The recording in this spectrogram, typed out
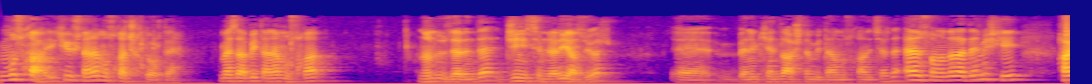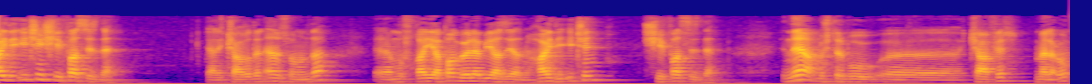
muska, iki üç tane muska çıktı ortaya. Mesela bir tane muskanın üzerinde cin isimleri yazıyor e, benim kendi açtığım bir tane muskanın içerisinde. En sonunda da demiş ki haydi için şifa sizden. Yani kağıdın en sonunda e, muskayı yapan böyle bir yazı yazmış. Haydi için şifa sizden. Ne yapmıştır bu e, kafir, mel'un?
